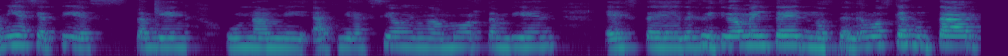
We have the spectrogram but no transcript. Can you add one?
mí hacia ti es también una admiración y un amor también. Este, definitivamente nos tenemos que juntar.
